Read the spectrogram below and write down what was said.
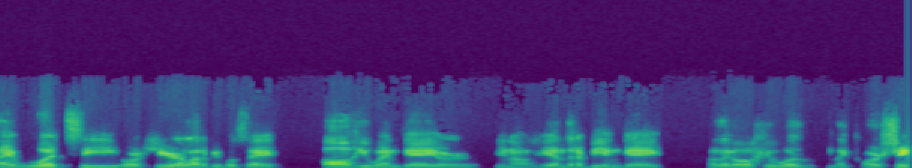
i would see or hear a lot of people say oh he went gay or you know he ended up being gay i was like oh he was like or she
